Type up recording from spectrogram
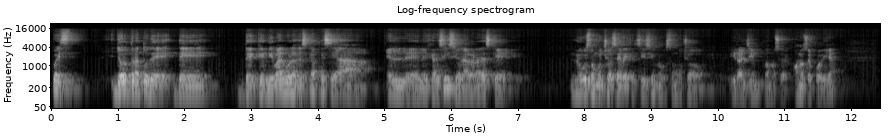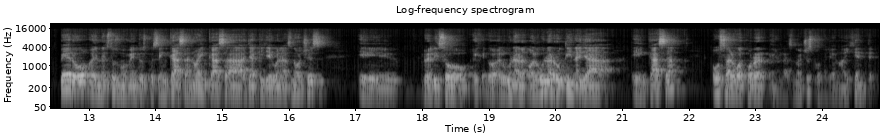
Pues yo trato de, que mi válvula de escape sea el, el, ejercicio. La verdad es que me gusta mucho hacer ejercicio, me gusta mucho ir al gym cuando se, cuando se podía. Pero en estos momentos, pues en casa, ¿no? En casa, ya que llego en las noches, eh, realizo alguna, alguna rutina ya en casa o salgo a correr en las noches cuando ya no hay gente,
